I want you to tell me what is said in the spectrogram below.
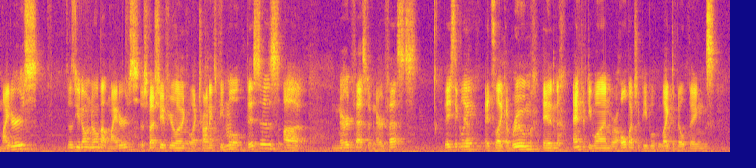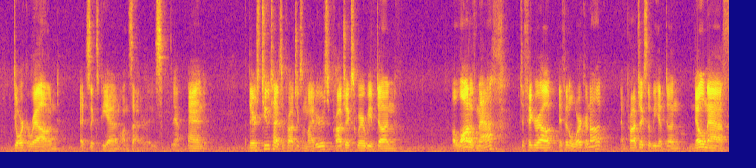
miters. Those of you who don't know about miters, especially if you're like electronics mm-hmm. people, this is a nerd fest of nerd fests. Basically, Yeah. it's like a room in N51 where a whole bunch of people who like to build things dork around at 6 p.m. on Saturdays. Yeah. And there's two types of projects in miters projects where we've done a lot of math to figure out if it'll work or not, and projects that we have done no math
